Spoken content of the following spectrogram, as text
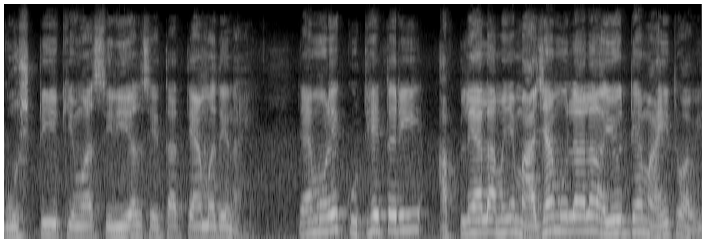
गोष्टी किंवा सिरियल्स येतात त्यामध्ये नाही. त्यामुळे कुठेतरी आपल्याला म्हणजे माझ्या मुलाला अयोध्या माहीत व्हावी.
